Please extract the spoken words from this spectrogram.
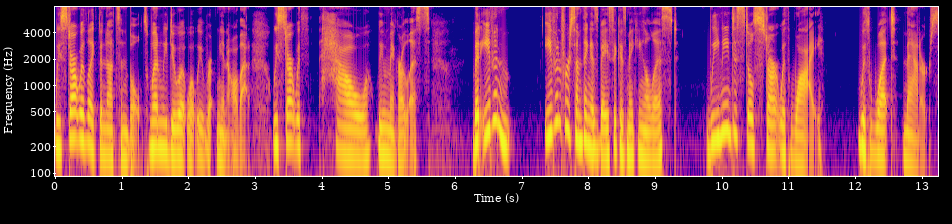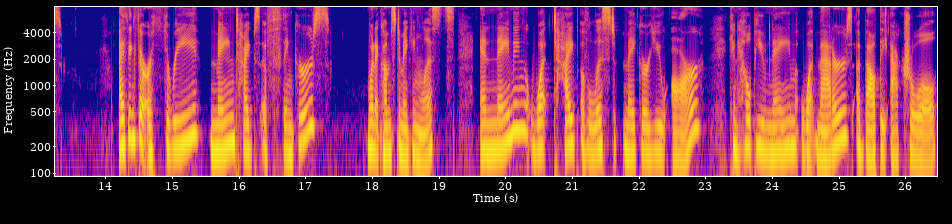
We start with like the nuts and bolts, when we do it, what we, you know, all that. We start with how we make our lists. But even even for something as basic as making a list, we need to still start with why, with what matters. I think there are three main types of thinkers when it comes to making lists, and naming what type of list maker you are can help you name what matters about the actual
